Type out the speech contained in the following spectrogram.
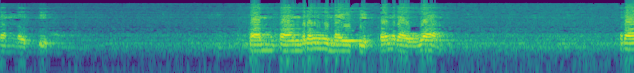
กำหนดจิตทำความรู้ในจิตของเราว่า พระ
